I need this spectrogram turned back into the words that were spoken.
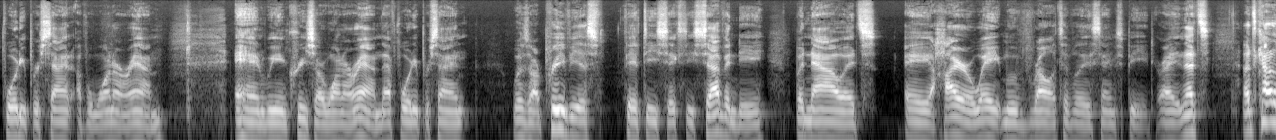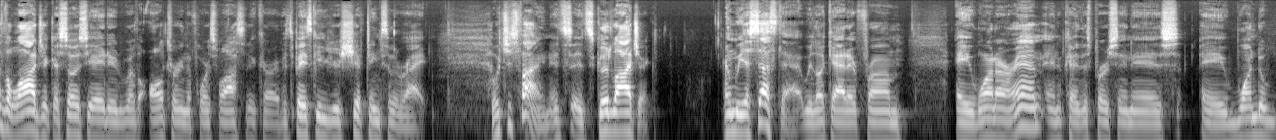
40% of a 1RM and we increase our 1RM, that 40% was our previous 50, 60, 70, but now it's a higher weight move relatively the same speed, right? And that's that's kind of the logic associated with altering the force velocity curve. It's basically you're shifting to the right which is fine. It's it's good logic, and we assess that. We look at it from a 1RM, and okay, this person is a 1 to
